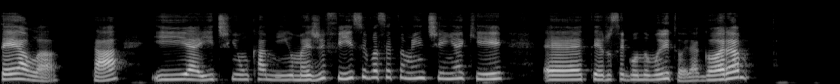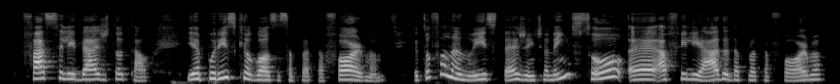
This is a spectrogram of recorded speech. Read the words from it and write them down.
tela, tá. E aí tinha um caminho mais difícil e você também tinha que, eh, ter o segundo monitor. Agora, facilidade total. E é por isso que eu gosto dessa plataforma. Eu tô falando isso, né, gente, eu nem sou, eh, afiliada da plataforma,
